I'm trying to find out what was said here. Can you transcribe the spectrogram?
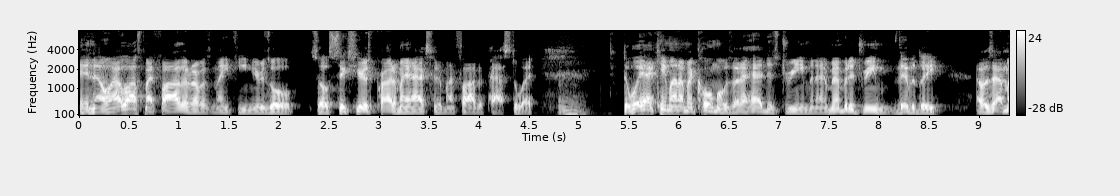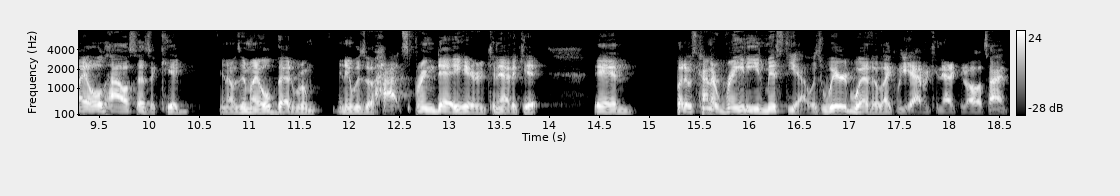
And now I lost my father when I was 19 years old. So six years prior to my accident, my father passed away. Mm. The way I came out of my coma was that I had this dream, and I remember the dream vividly. I was at my old house as a kid, and I was in my old bedroom, and it was a hot spring day here in Connecticut, and but it was kind of rainy and misty out. It was weird weather, like we have in Connecticut all the time.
